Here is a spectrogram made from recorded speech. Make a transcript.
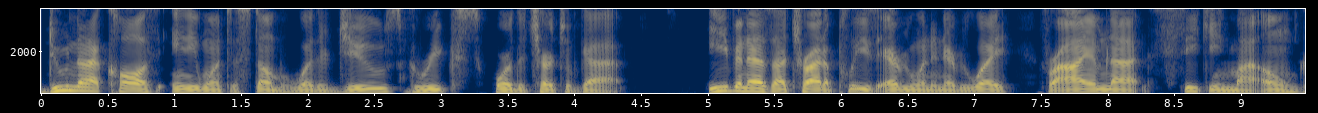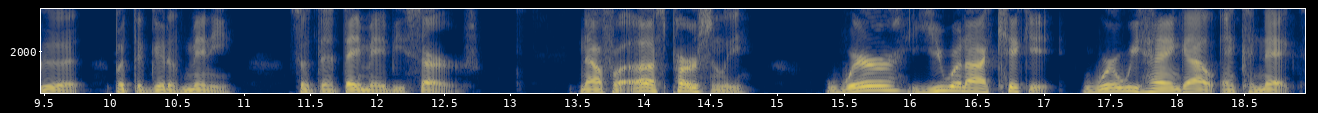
Do not cause anyone to stumble, whether Jews, Greeks, or the church of God. Even as I try to please everyone in every way, for I am not seeking my own good, but the good of many, so that they may be served. Now, for us personally, where you and I kick it where we hang out and connect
